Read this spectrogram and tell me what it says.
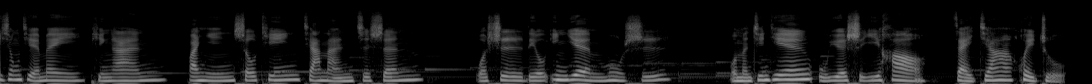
弟兄姐妹平安，欢迎收听迦南之声，我是刘应燕牧师。我们今天五月十一号在家会主，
